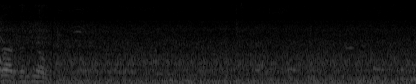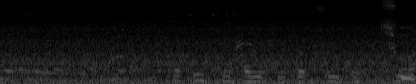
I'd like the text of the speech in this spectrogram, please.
Да, до нього. Чу.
